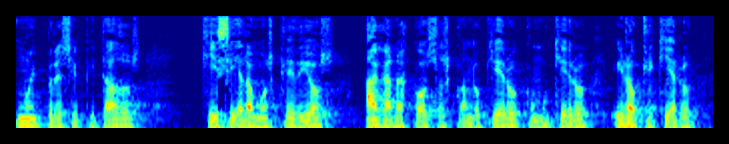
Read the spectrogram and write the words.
muy precipitados, quisiéramos que Dios haga las cosas cuando quiero, como quiero y lo que quiero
